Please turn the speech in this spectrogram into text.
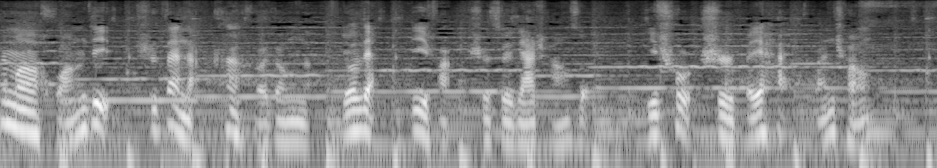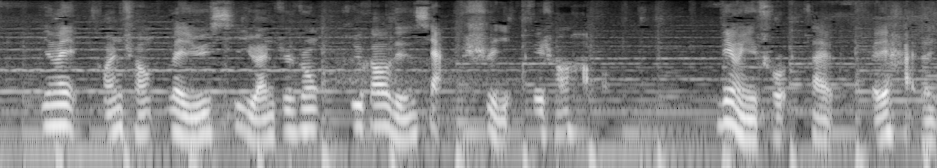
那么皇帝是在哪看河灯呢？有两个地方是最佳场所，一处是北海团城，因为团城位于西园之中，居高临下，视野非常好。另一处在北海的倚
